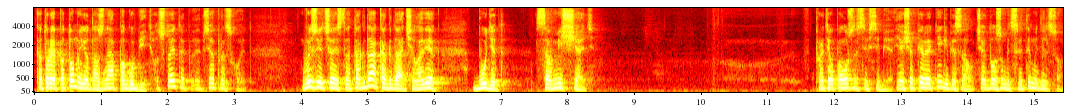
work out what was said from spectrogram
которая потом ее должна погубить. Вот что это все происходит. Выживет человечество тогда, когда человек будет совмещать противоположности в себе. Я еще в первой книге писал, человек должен быть святым и дельцом.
